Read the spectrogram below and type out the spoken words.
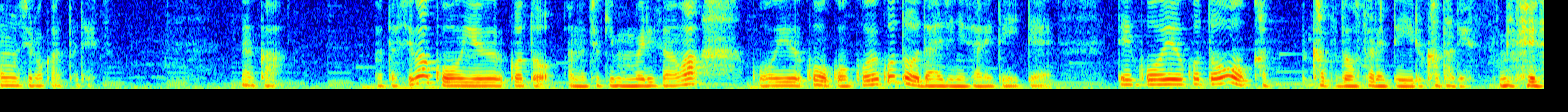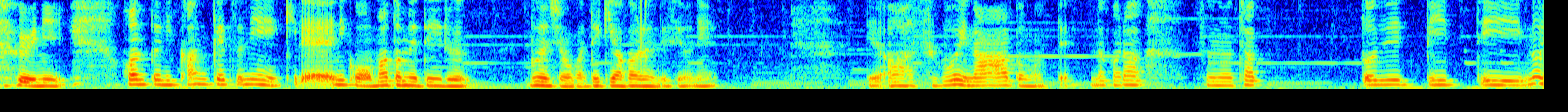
面白かったです。なんか私はこういうことあのチョキママリさんはこういうこうこうこういうことを大事にされていてでこういうことを活動されている方ですみたいな風に本当に簡潔に綺麗にこうまとめている文章が出来上がるんですよね。でああすごいなと思ってだからそのチャット GPT の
